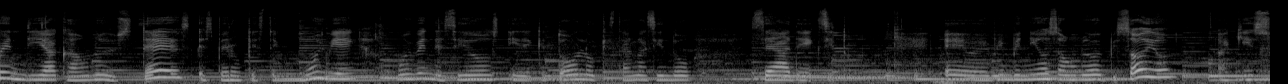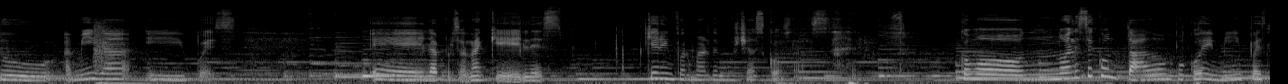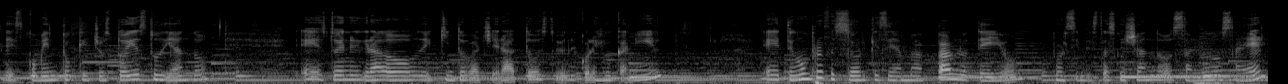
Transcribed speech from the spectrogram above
buen día a cada uno de ustedes. Espero que estén muy bien, muy bendecidos y de que todo lo que están haciendo sea de éxito. Eh, bienvenidos a un nuevo episodio. Aquí su amiga y pues eh, la persona que les quiere informar de muchas cosas. Como no les he contado un poco de mí, pues les comento que yo estoy estudiando eh, estoy en el grado de quinto bachillerato, estoy en el colegio Canil. Eh, tengo un profesor que se llama Pablo Tello, por si me está escuchando, saludos a él,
